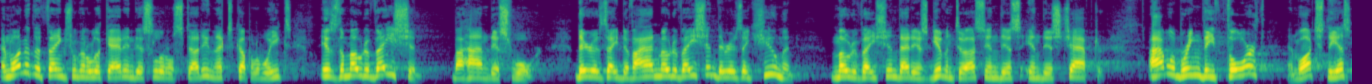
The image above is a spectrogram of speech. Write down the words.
And one of the things we're going to look at in this little study in the next couple of weeks is the motivation behind this war. There is a divine motivation, there is a human motivation that is given to us in this, in this chapter. I will bring thee forth, and watch this,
